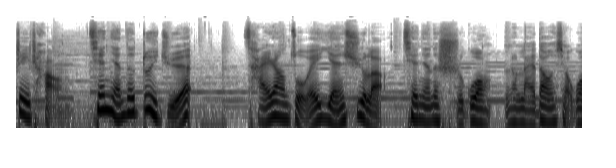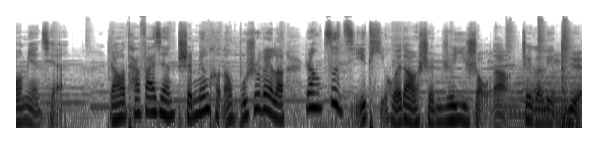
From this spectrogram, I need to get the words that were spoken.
这场千年的对决，才让左为延续了千年的时光，然后来到小光面前。然后他发现神明可能不是为了让自己体会到神之一手的这个领域，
